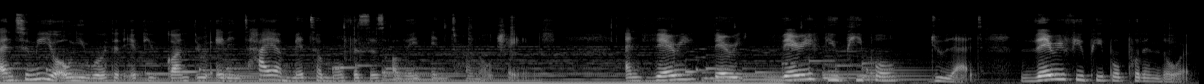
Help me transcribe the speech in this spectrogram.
And to me, you're only worth it if you've gone through an entire metamorphosis of an internal change. And very, very, very few people do that. Very few people put in the work.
